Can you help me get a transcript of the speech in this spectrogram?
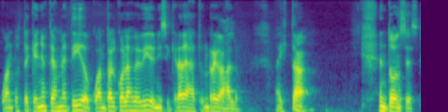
¿Cuántos pequeños te has metido? ¿Cuánto alcohol has bebido? Y ni siquiera dejaste un regalo. Ahí está. Entonces,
